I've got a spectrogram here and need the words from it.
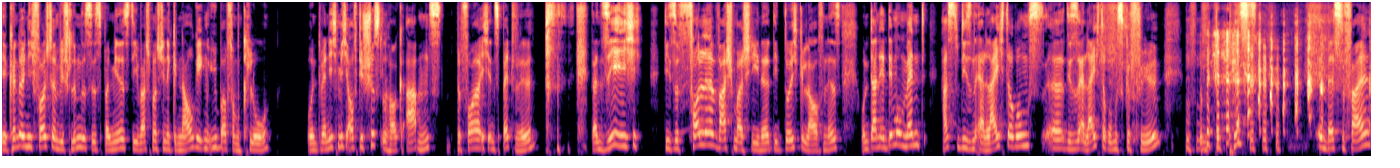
Ihr könnt euch nicht vorstellen, wie schlimm das ist. Bei mir ist die Waschmaschine genau gegenüber vom Klo. Und wenn ich mich auf die Schüssel hock abends, bevor ich ins Bett will, dann sehe ich diese volle Waschmaschine, die durchgelaufen ist. Und dann in dem Moment hast du diesen Erleichterungs, äh, dieses Erleichterungsgefühl. Und du pisst im besten Fall.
